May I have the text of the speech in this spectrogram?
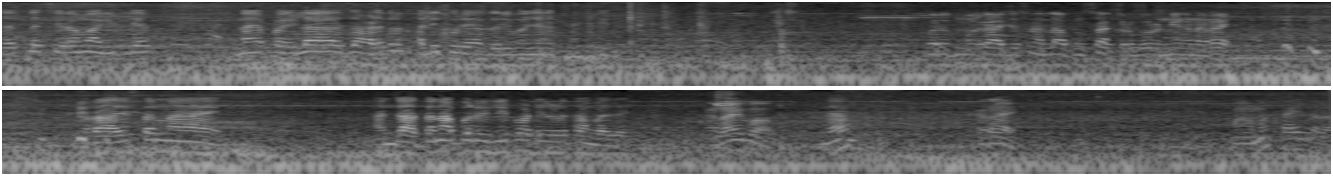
त्यातल्या चिरा मागितल्यात नाही पहिला झाड तर खाली करूया गरीबाच्या रत्नागिरीत. परत मग राजस्थानला आपण साखर भरून निघणार आहे. राजस्थान नाही. आणि जाताना आपण रिलीफ हॉटेलवर थांबायचं आहे. खराय भाऊ. ना खराय मामा? काय झाला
